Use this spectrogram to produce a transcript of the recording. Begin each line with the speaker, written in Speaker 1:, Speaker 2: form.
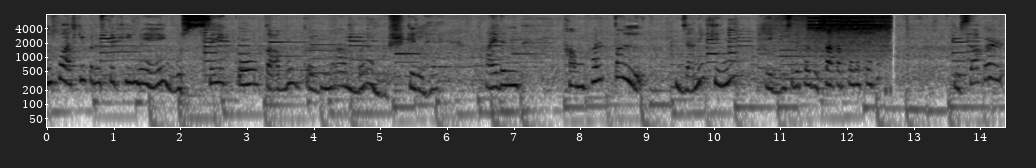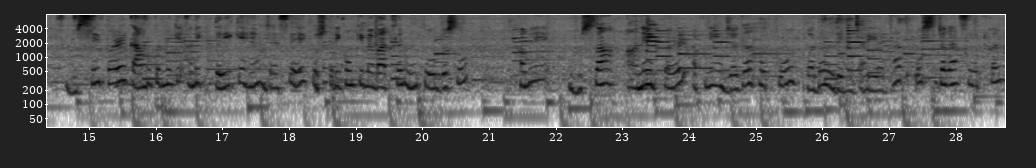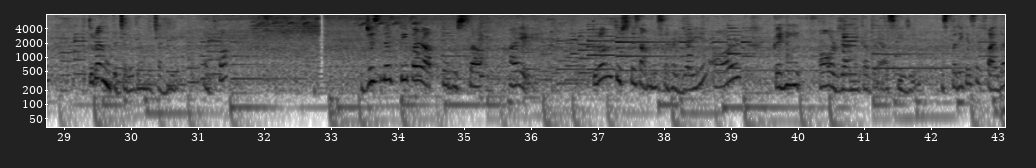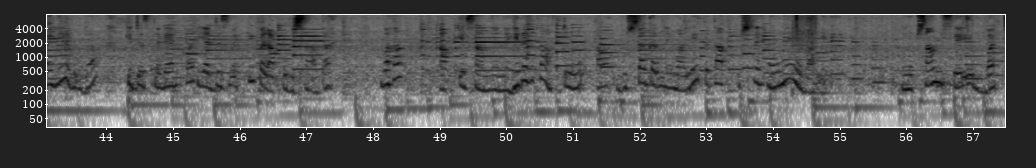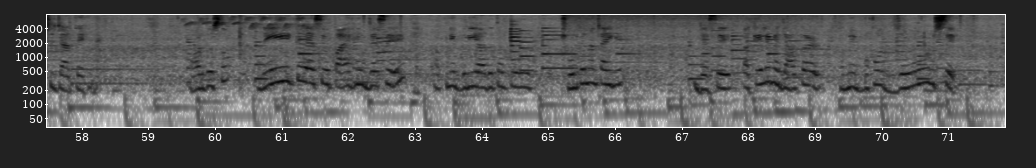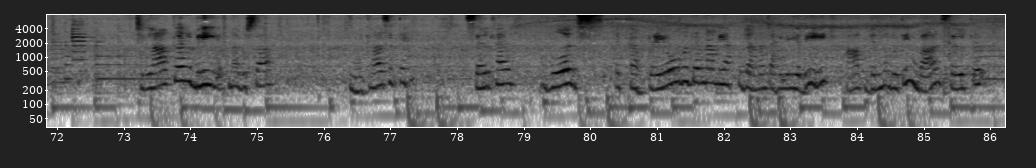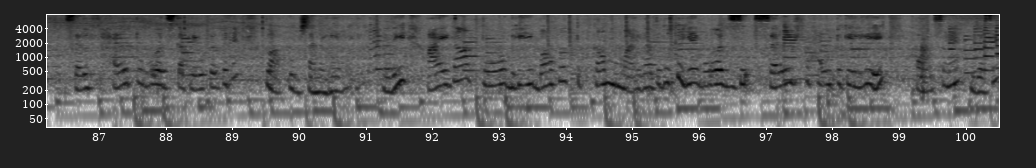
Speaker 1: आज की परिस्थिति में गुस्से को काबू करना बड़ा मुश्किल है। आए दिन हम हर पल जाने क्यों एक दूसरे पर गुस्सा करते रहते हैं? गुस्सा पर, गुस्से पर काबू करने के अनेक तरीके हैं। जैसे कुछ तरीकों की मैं बात करूँ तो दोस्तों, हमें गुस्सा आने पर अपनी जगह को बदल देना चाहिए, अर्थात उस जगह से उठकर तुरंत चले जाना चाहिए, अथवा जिस व्यक्ति पर आपको गुस्सा आए, तुरंत उसके सामने से हट जाइए और कहीं और जाने का प्रयास कीजिए। इस तरीके से फ़ायदा ये होगा कि जिस जगह पर या जिस व्यक्ति पर आपको गुस्सा आता है, वह आपके सामने नहीं रहता तो आप गुस्सा करने वाले तथा उससे होने वाले नुकसान से बच जाते हैं। और दोस्तों, अनेक ऐसे उपाय हैं जैसे अपनी बुरी आदतों को छोड़ देना चाहिए। जैसे अकेले में जाकर हमें बहुत ज़ोर से चिल्लाकर भी अपना गुस्सा निकाल सकते हैं। सेल्फ हेल्प वर्ड्स का प्रयोग करना भी आपको जानना चाहिए। यदि आप दिन में दो तीन बार सेल्फ सेल्फ हेल्प वर्ड्स का प्रयोग करते हैं तो आपको गुस्सा नहीं आएगा। यदि आएगा तो भी बहुत कम आएगा। तो दोस्तों, ये वर्ड्स सेल्फ हेल्प के लिए कौन से हैं? जैसे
